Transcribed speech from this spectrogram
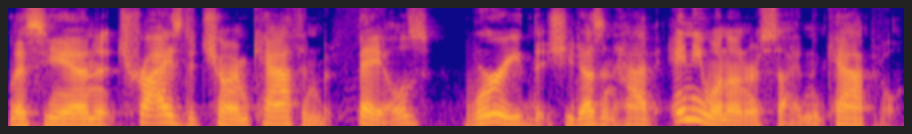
Lesiane tries to charm Cathan but fails, worried that she doesn't have anyone on her side in the capital.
